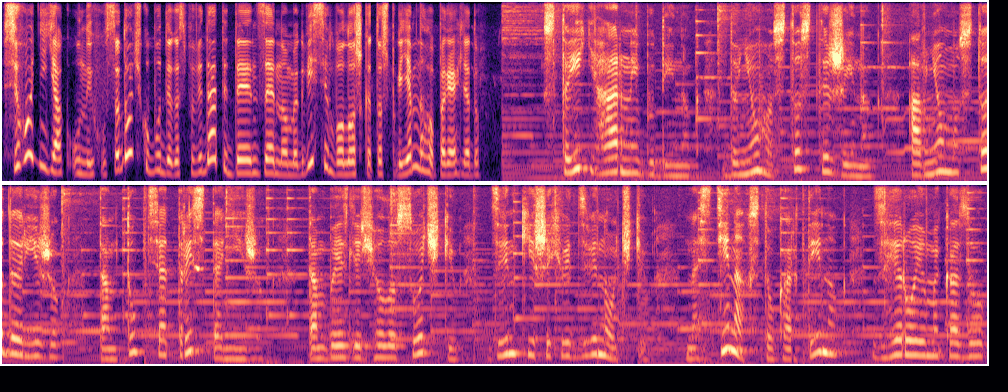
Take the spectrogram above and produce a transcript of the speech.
Сьогодні, як у них у садочку, буде розповідати ДНЗ номер 8 Волошка. Тож приємного перегляду. Стоїть гарний будинок, до нього сто стежинок, а в ньому сто доріжок, там тупця триста ніжок, там безліч голосочків, дзвінкіших від дзвіночків, на стінах сто картинок з героями казок.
